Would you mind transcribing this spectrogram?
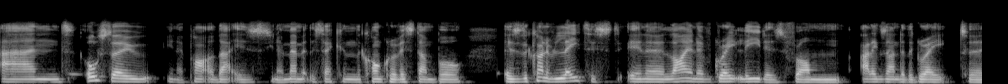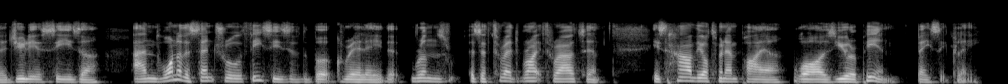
And also, you know, part of that is, you know, Mehmet II, the conqueror of Istanbul, is the kind of latest in a line of great leaders from Alexander the Great to Julius Caesar. And one of the central theses of the book, really, that runs as a thread right throughout it, is how the Ottoman Empire was European, basically.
